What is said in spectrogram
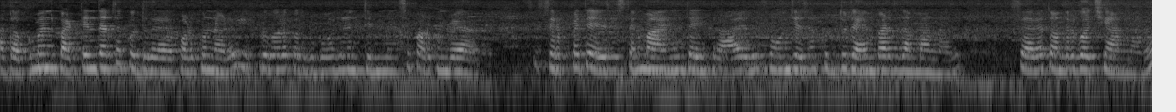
ఆ దగ్గు మందు పట్టిన తర్వాత కొద్దిగా పడుకున్నాడు. ఇప్పుడు కూడా కొద్దిగా భోజనం తినిపించి పడుకుని సిరప్ అయితే వేసిస్తాను. మా ఆయనంతా ఇంక రాలేదు. ఫోన్ చేశాను. కొద్దిగా టైం పడుతుందమ్మా అన్నారు సరే తొందరగా వచ్చి అన్నారు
